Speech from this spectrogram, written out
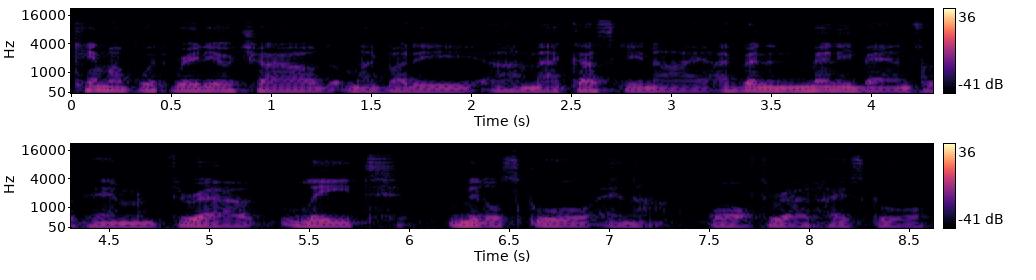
came up with Radio Child. My buddy uh, Matt Gusky and I. I've been in many bands with him throughout late middle school and all throughout high school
